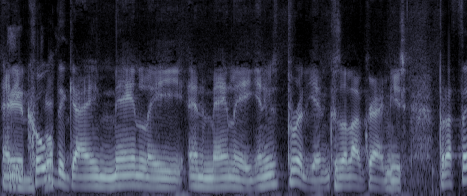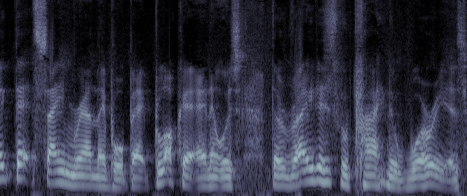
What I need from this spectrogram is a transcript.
and, he called the game Manly and Manly, and he was brilliant because I love Graeme Hughes. But I think that same round they brought back Blocker, and it was the Raiders were playing the Warriors.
